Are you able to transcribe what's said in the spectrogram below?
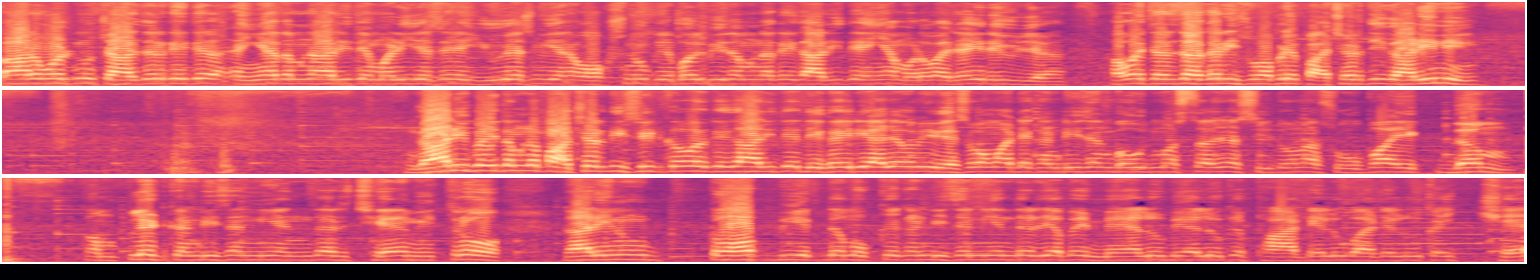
બાર વોલ્ટનું ચાર્જર કંઈક અહીંયા તમને આ રીતે મળી જશે. યુએસબી અને ઓક્સનું કેબલ બી તમને કંઈક આ રીતે અહીંયા મળવા જઈ રહ્યું છે. હવે ચર્ચા કરીશું આપણે પાછળથી ગાડીની. ગાડી ભાઈ તમને પાછળથી સીટ કવર કંઈક આ રીતે દેખાઈ રહ્યા છે. ભાઈ બેસવા માટે કન્ડિશન બહુ જ મસ્ત છે. સીટોના સોફા એકદમ કમ્પ્લીટ કન્ડિશનની અંદર છે મિત્રો. ગાડીનું ટોપ બી એકદમ ઓકે કન્ડિશનની અંદર છે. ભાઈ મેલું બેલું કે ફાટેલું બાટેલું કંઈ છે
